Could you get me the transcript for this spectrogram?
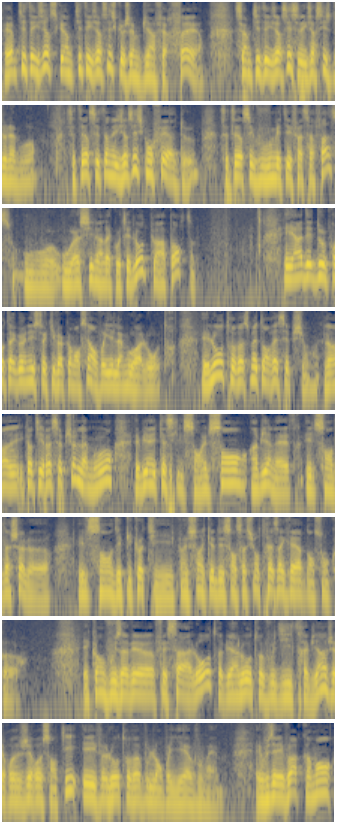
Et un petit exercice, que j'aime bien faire faire, c'est un petit exercice, c'est l'exercice de l'amour. C'est-à-dire, c'est un exercice qu'on fait à deux. C'est-à-dire, c'est que vous vous mettez face à face ou, ou assis l'un à côté de l'autre, peu importe. Et un des deux protagonistes qui va commencer à envoyer de l'amour à l'autre. Et l'autre va se mettre en réception. Alors, quand il réceptionne l'amour, eh bien, qu'est-ce qu'il sent? Il sent un bien-être, il sent de la chaleur, il sent des picotis, il sent des sensations très agréables dans son corps. Et quand vous avez euh, fait ça à l'autre, eh bien l'autre vous dit très bien, j'ai ressenti, et l'autre va vous l'envoyer à vous-même. Et vous allez voir comment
